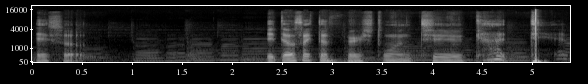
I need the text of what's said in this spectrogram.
Okay, so It that was like the first one too. God damn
